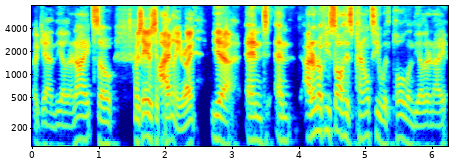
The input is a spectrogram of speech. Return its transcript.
again the other night. So it was, it was a penalty, I, right? Yeah, and and I don't know if you saw his penalty with Poland the other night,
